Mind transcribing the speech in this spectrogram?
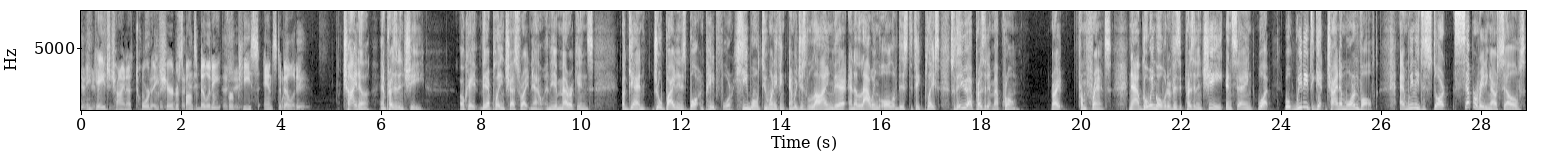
engage China toward a shared responsibility for peace and stability. China and President Xi, okay, they're playing chess right now, and the Americans again, Joe Biden is bought and paid for. He won't do anything. And we're just lying there and allowing all of this to take place. So there you have President Macron, right, from France, now going over to visit President Xi and saying, what? Well, we need to get China more involved and we need to start separating ourselves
